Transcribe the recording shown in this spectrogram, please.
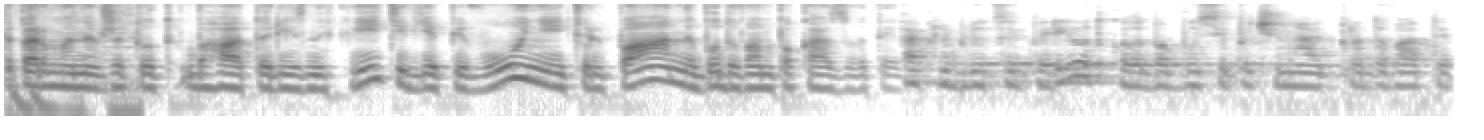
Тепер у мене вже тут багато різних квітів, є півонії, тюльпани. Буду вам показувати. Так люблю цей період, коли бабусі починають продавати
